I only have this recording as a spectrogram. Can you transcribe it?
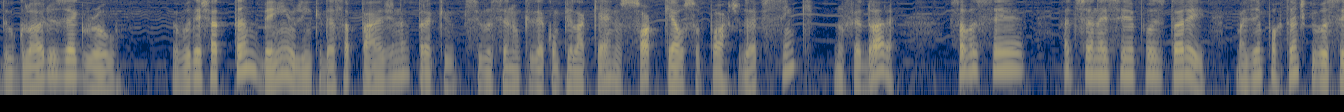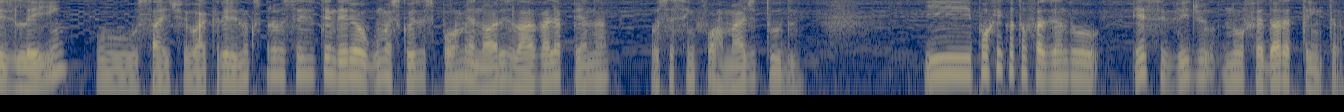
do Glorious Eggrow. Eu vou deixar também o link dessa página para que se você não quiser compilar kernel, só quer o suporte do fsync no Fedora, é só você adicionar esse repositório aí. Mas é importante que vocês leiam o site o Acre Linux para vocês entenderem algumas coisas pormenores lá, vale a pena você se informar de tudo. E por que, que eu estou fazendo esse vídeo no Fedora 30?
